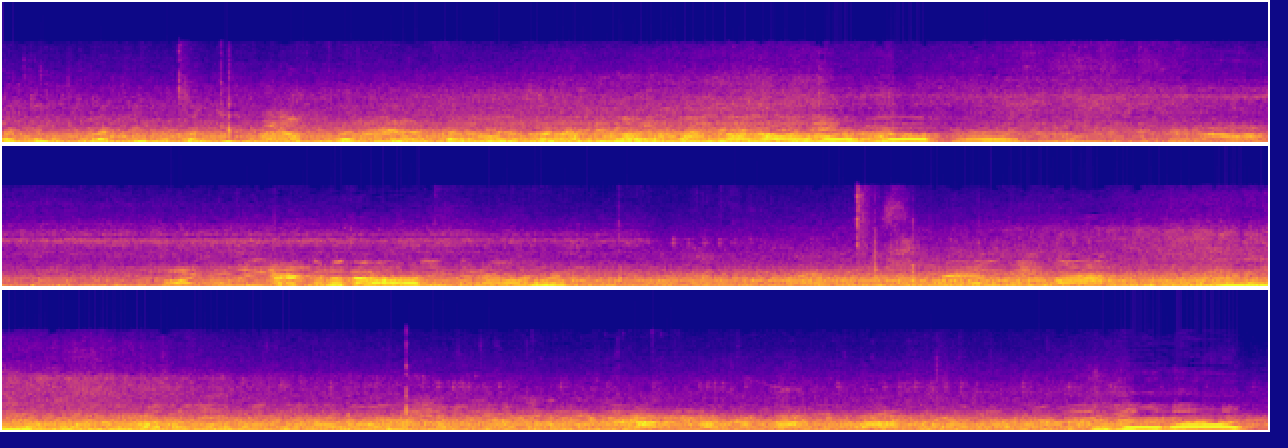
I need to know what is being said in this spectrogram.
Tranquilo, tranquilo, tranquilo, tranquilo, tranquilo, tranquilo. ¡Que llegan!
